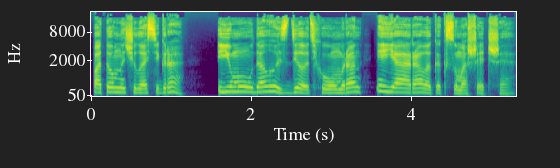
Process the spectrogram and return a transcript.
Потом началась игра. Ему удалось сделать хоум-ран, и я орала как сумасшедшая.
